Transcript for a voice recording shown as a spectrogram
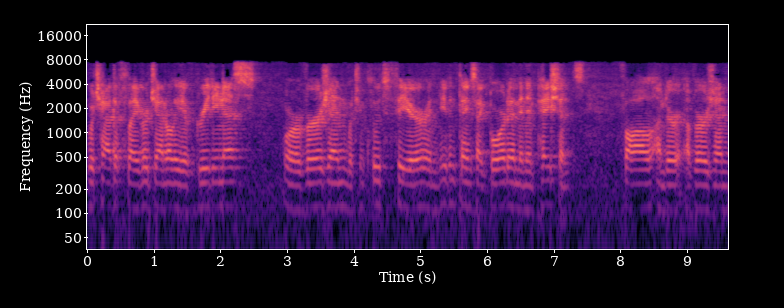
which have the flavor generally of greediness or aversion, which includes fear, and even things like boredom and impatience fall under aversion,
